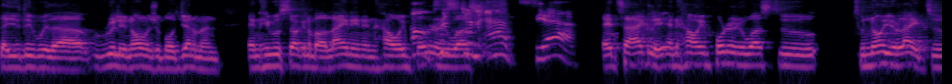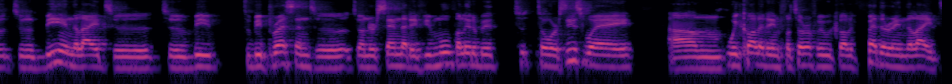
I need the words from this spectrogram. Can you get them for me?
that you did with a really knowledgeable gentleman and he was talking about lighting and how oh, important oh, it was Epps, yeah. Exactly and how important it was to to know your light to to be in the light to to be to be present to to understand that if you move a little bit towards this way um, we call it in photography we call it feathering the light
